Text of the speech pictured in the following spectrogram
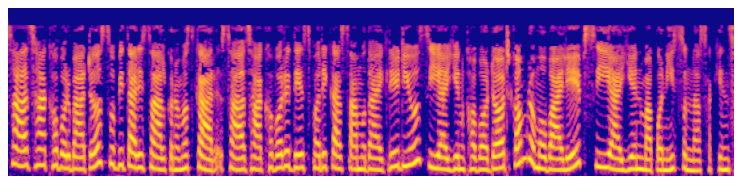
साझा खबरबाट सोभिता रिसालको नमस्कार। साझा खबर देशभरिका सामुदायिक radio CIN Khabar dot com र मोबाइल एप सीआईएनमा पनि सुन्न सकिन्छ।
